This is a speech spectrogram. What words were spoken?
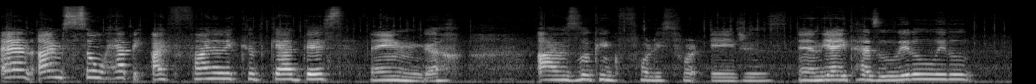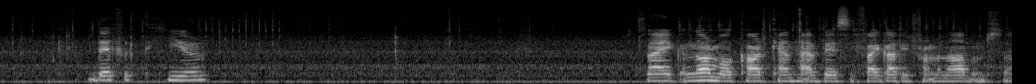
And I'm so happy I finally could get this thing. I was looking for this for ages. And yeah it has a little little defect here it's like a normal card can't have this if I got it from an album so.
